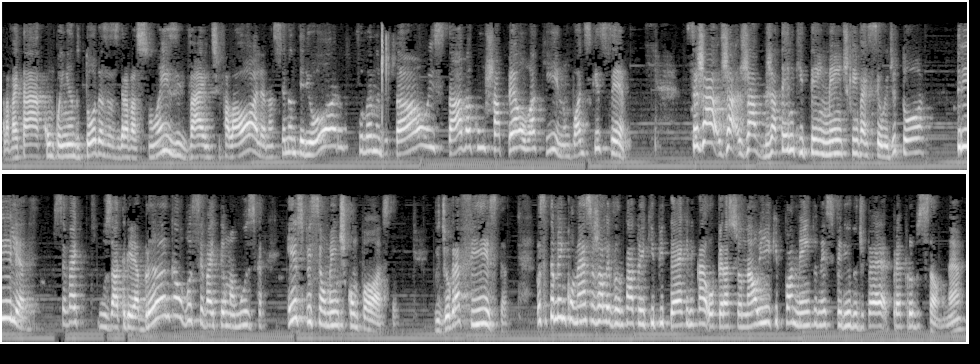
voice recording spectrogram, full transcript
Ela vai estar tá acompanhando todas as gravações e vai te falar: olha, na cena anterior, fulano de tal estava com um chapéu aqui, não pode esquecer. Você já, já, já, já tem que ter em mente quem vai ser o editor, Trilha, você vai usar trilha branca ou você vai ter uma música especialmente composta? Videografista. Você também começa já a levantar a tua equipe técnica, operacional e equipamento nesse período de pré-produção, né?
